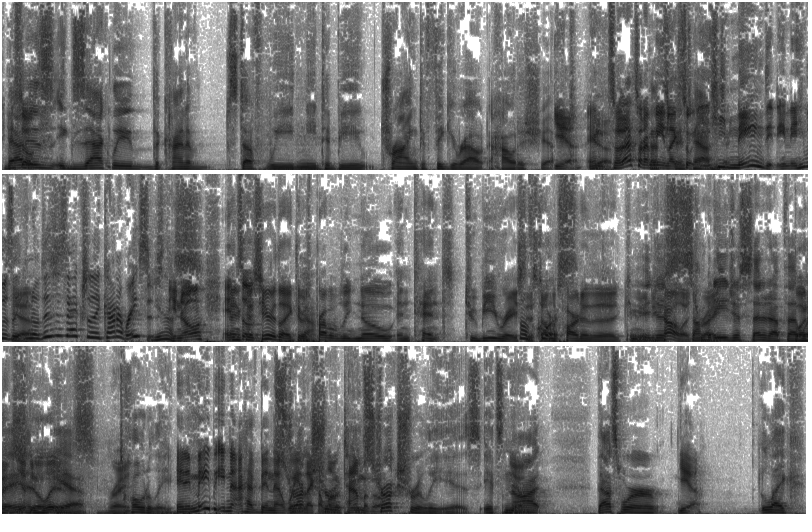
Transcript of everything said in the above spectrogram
And that so, is exactly the kind of stuff we need to be trying to figure out how to shift. Yeah, and yeah. so that's what I that's mean. Like, fantastic. so he named it, and he was like, yeah. you know, this is actually kind of racist, yes. you know. And, and so here, like, there was yeah. probably no intent to be racist on the part of the community just, college. Somebody right? just set it up that but way. It still and, is, yeah, right? Totally. And it may be not have been that way like a long time ago. Structurally, is it's not that's where yeah, like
